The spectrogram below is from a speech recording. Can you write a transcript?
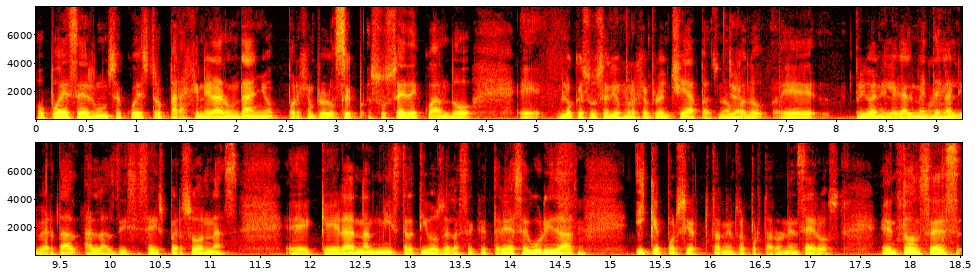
o puede ser un secuestro para generar un daño, por ejemplo, lo que sucede cuando, eh, lo que sucedió, por ejemplo, en Chiapas, ¿no? Ya. Cuando eh, privan ilegalmente la libertad a las 16 personas eh, que eran administrativos de la Secretaría de Seguridad y que por cierto también reportaron en ceros. Entonces,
